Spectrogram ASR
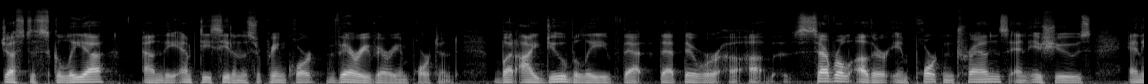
Justice Scalia and the empty seat in the Supreme Court, very, very important. But I do believe that, that there were uh, uh, several other important trends and issues and,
